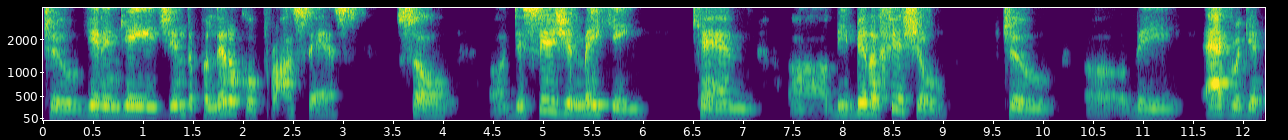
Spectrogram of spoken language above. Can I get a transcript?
to get engaged in the political process so uh, decision making can uh, be beneficial to the aggregate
